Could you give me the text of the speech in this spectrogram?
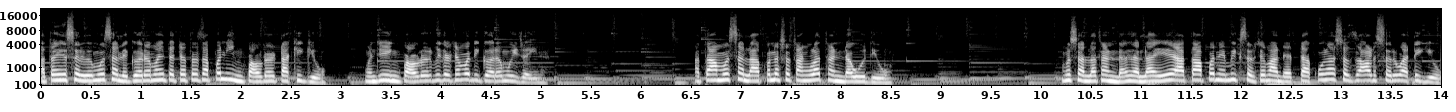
आता हे सर्व मसाले गरम आहे त्याच्यातच आपण हिंग पावडर टाकी घेऊ. म्हणजे हिंग पावडर बी त्याच्यामध्ये गरम होई जाईल आता हा मसाला आपण असा चांगला थंड होऊ देऊ. मसाला थंड झाला आहे आता आपण हे मिक्सरच्या भांड्यात टाकून असं जाडसर वाटी घेऊ.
